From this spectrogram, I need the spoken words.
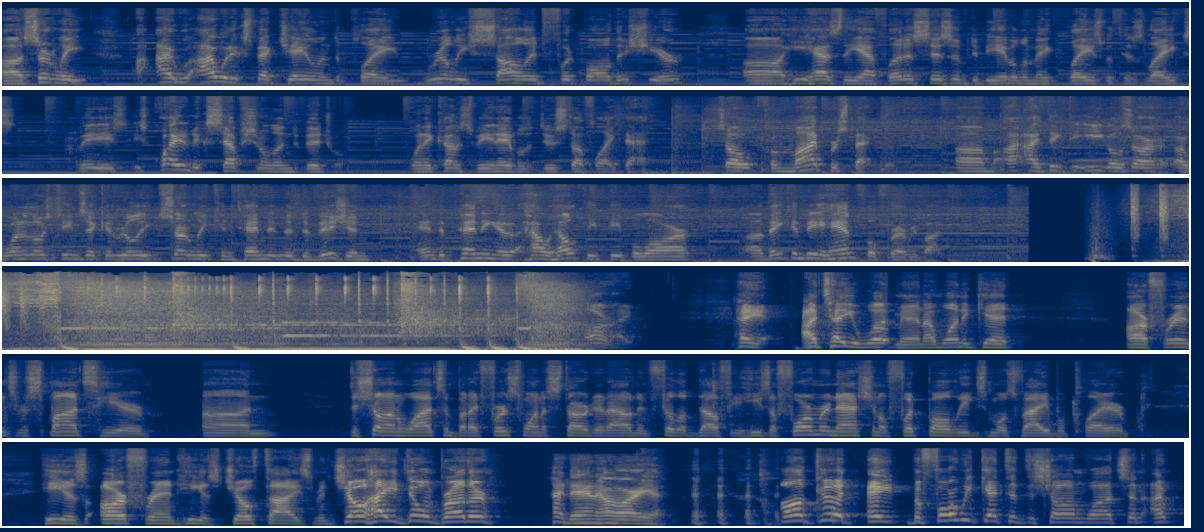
Uh, certainly, I, I, would expect Jalen to play really solid football this year. Uh, he has the athleticism to be able to make plays with his legs. I mean, he's, he's quite an exceptional individual when it comes to being able to do stuff like that. So, from my perspective, um, I, I, think the Eagles are, are one of those teams that can really certainly contend in the division. And depending on how healthy people are, uh, they can be a handful for everybody. Hey, I tell you what, man, I want to get our friend's response here on Deshaun Watson, but I first want to start it out in Philadelphia. He's a former National Football League's most valuable player. He is our friend. He is Joe Theismann. Joe, how you doing, brother? Hi, Dan. How are you? All good. Hey, before we get to Deshaun Watson, I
